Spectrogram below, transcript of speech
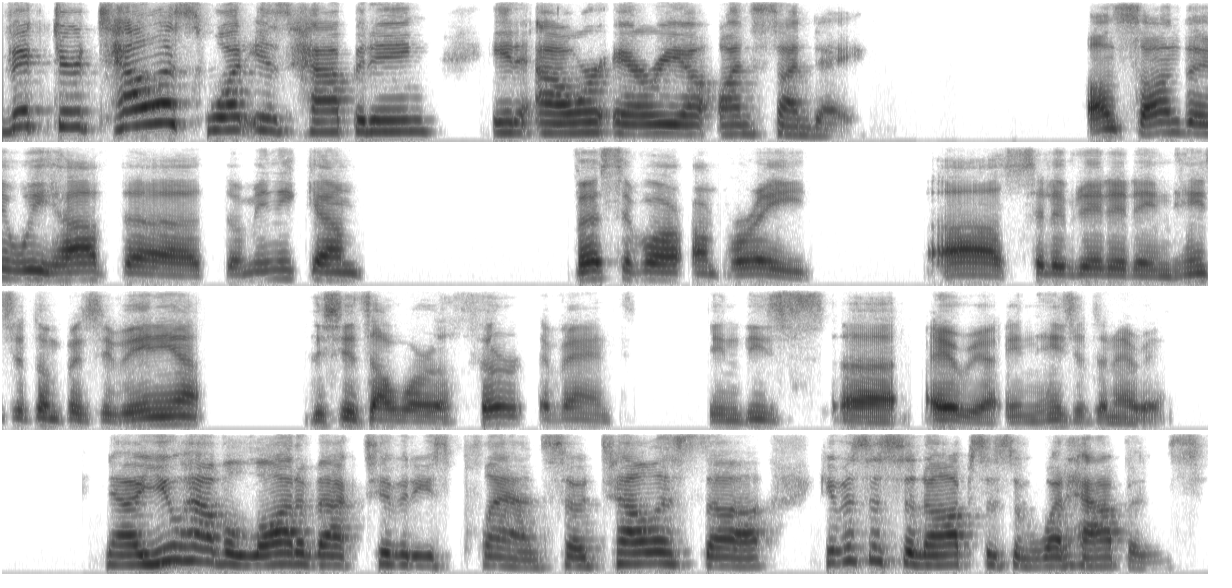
Victor, tell us what is happening in our area on Sunday. On Sunday, we have the Dominican Festival and Parade uh, celebrated in Hazleton, Pennsylvania. This is our third event in this uh, area, in Hazleton area. Now you have a lot of activities planned. So tell us, uh, give us a synopsis of what happens.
